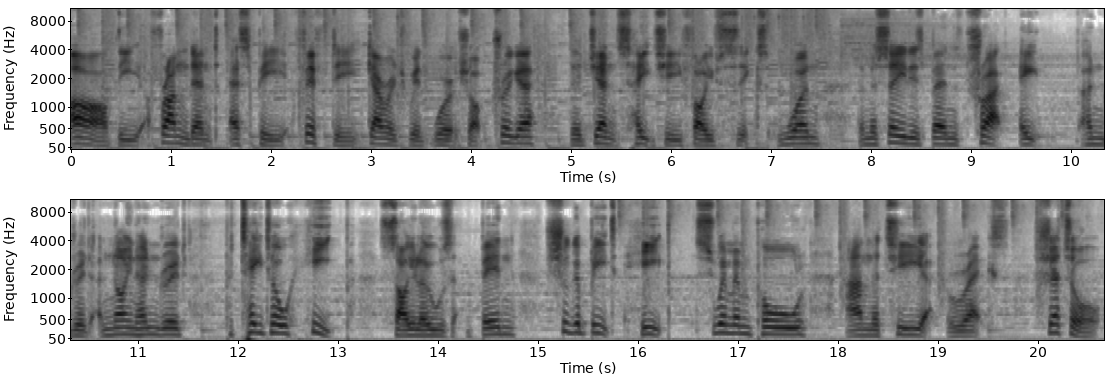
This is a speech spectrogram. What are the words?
are the Frandent SP50 Garage with Workshop Trigger, the Gents HE561, the Mercedes-Benz Trac 800 and 900, Potato Heap, Silos Bin, Sugar Beet Heap, Swimming Pool and the T-Rex Shuttle.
